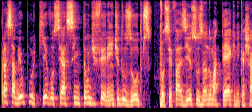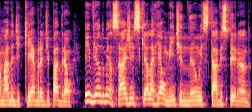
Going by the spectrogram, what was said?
para saber o porquê você é assim tão diferente dos outros. Você faz isso usando uma técnica chamada de quebra de padrão, enviando mensagens que ela realmente não estava esperando.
